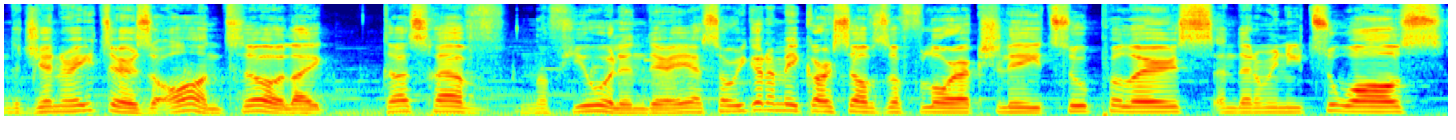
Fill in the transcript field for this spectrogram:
The generator is on too. Like, does have enough fuel in there. Yeah, so we're gonna make ourselves a floor actually. Two pillars, and then we need two walls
